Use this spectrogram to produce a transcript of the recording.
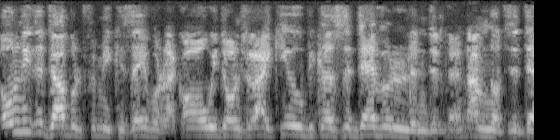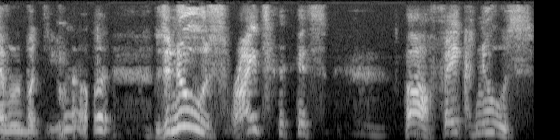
only the double for me, because they were like, "Oh, we don't like you because the devil," and, and I'm not the devil, but you know, the news, right? It's oh, fake news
